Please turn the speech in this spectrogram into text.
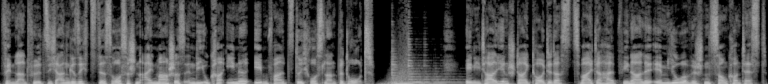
Finnland fühlt sich angesichts des russischen Einmarsches in die Ukraine ebenfalls durch Russland bedroht. In Italien steigt heute das zweite Halbfinale im Eurovision Song Contest.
